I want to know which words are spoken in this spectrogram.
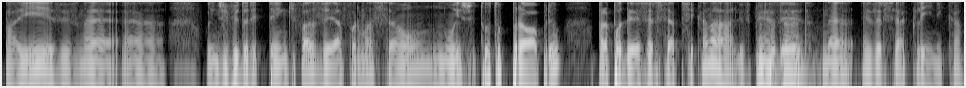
países, né, ah, o indivíduo ele tem que fazer a formação no instituto próprio para poder exercer a psicanálise, para poder né, exercer a clínica.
